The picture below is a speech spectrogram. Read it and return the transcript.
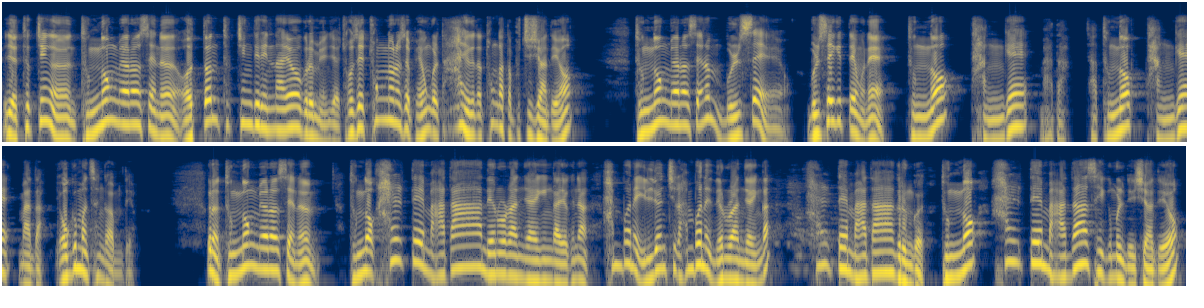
이제 특징은 등록면허세는 어떤 특징들이 있나요? 그러면 이제 조세 총론에서 배운 걸 다 여기다 통 갖다 붙이셔야 돼요. 등록면허세는 물세예요. 물세이기 때문에 등록 단계마다 자 등록 단계마다 요것만 생각하면 돼요. 그럼 등록 면허세는 등록할 때마다 내놓으라는 이야기인가요? 그냥 한 번에 1년치를 한 번에 내놓으라는 이야기인가? 할 때마다 그런 거예요. 등록할 때마다 세금을 내셔야 돼요.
